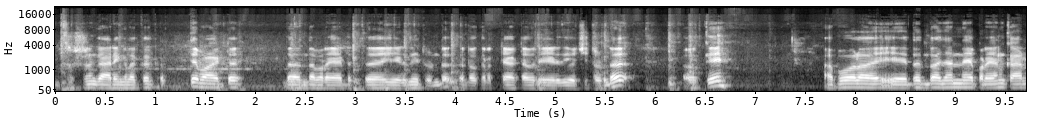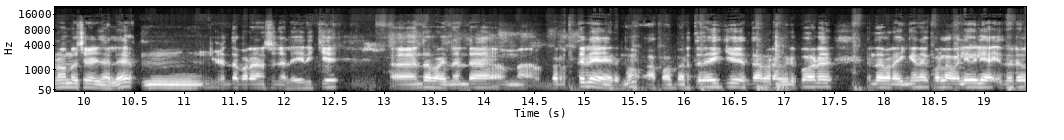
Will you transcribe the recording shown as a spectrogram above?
ഇൻസ്ട്രക്ഷനും കാര്യങ്ങളൊക്കെ കൃത്യമായിട്ട് എന്താ പറയുക അടുത്ത് എഴുതിയിട്ടുണ്ട്. കേട്ടോ കറക്റ്റായിട്ട് അവർ എഴുതി വെച്ചിട്ടുണ്ട്. ഓക്കെ. അപ്പോൾ ഇതെന്താ ഞാൻ പറയാൻ കാരണമെന്ന് വെച്ച് കഴിഞ്ഞാൽ എന്താ പറയുക വെച്ച് കഴിഞ്ഞാൽ എനിക്ക് എന്താ പറയുന്നത് എന്റെ ബർത്ത്ഡേ ആയിരുന്നു. അപ്പോൾ ബർത്ത്ഡേക്ക് എന്താ പറയുക ഒരുപാട് എന്താ പറയുക ഇങ്ങനെയൊക്കെയുള്ള വലിയ വലിയ ഇതൊരു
